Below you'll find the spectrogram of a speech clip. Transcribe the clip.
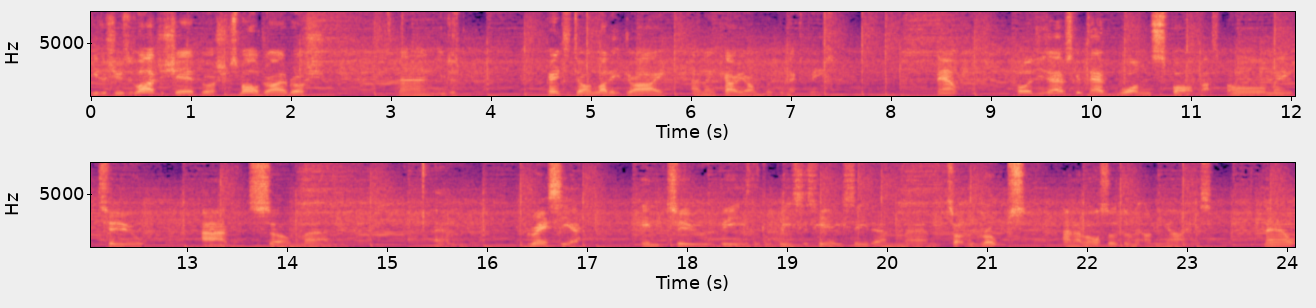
You just use a larger shade brush, a small dry brush, and you just paint it on, let it dry, and then carry on with the next piece. Now, apologies, I have skipped ahead one spot. That's only to add some um, um, Gracia into these little pieces here. You see them um, sort of ropes and I've also done it on the eyes. Now,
